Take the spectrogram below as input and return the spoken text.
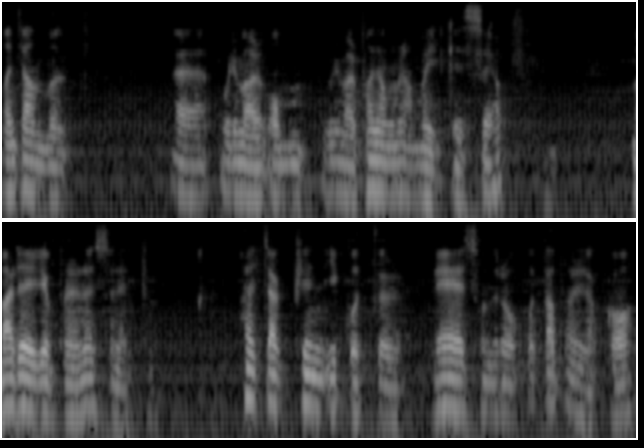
먼저 한번 에, 우리말 원, 우리말 번역물 한번 읽겠어요. 마리에게 보내는 소네트. 활짝 핀 이 꽃들 내 손으로 꽃다발을 엮고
